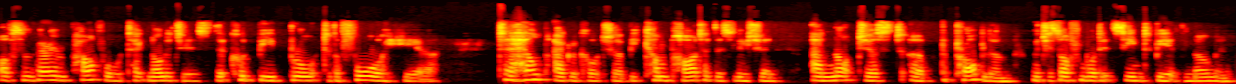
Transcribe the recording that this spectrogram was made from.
of some very powerful technologies that could be brought to the fore here to help agriculture become part of the solution and not just uh, the problem, which is often what it seemed to be at the moment.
